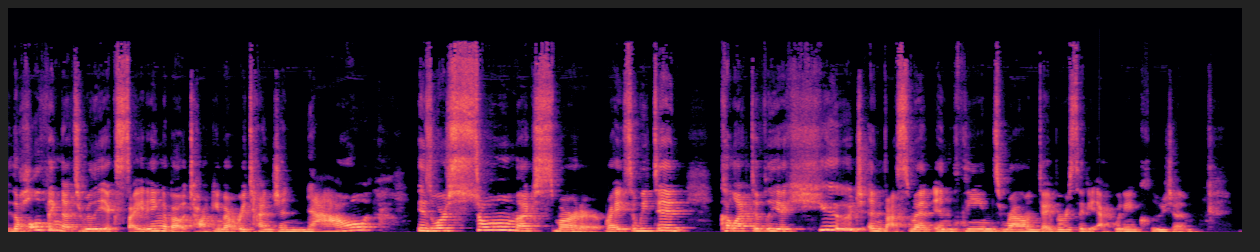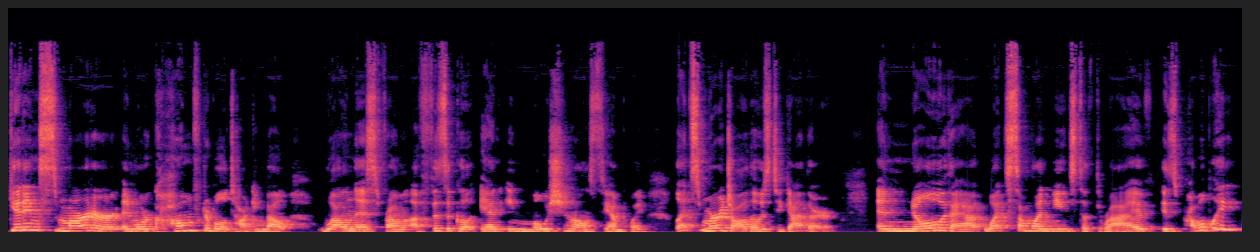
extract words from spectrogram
the whole thing that's really exciting about talking about retention now is we're so much smarter, right? So we did collectively a huge investment in themes around diversity, equity, inclusion. Getting smarter and more comfortable talking about wellness from a physical and emotional standpoint. Let's merge all those together. and know that what someone needs to thrive is probably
